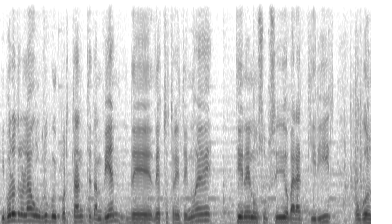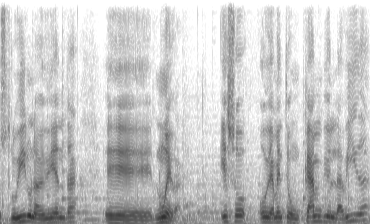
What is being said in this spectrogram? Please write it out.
Y por otro lado, un grupo importante también de, estos 39 tienen un subsidio para adquirir o construir una vivienda eh, nueva. Eso obviamente es un cambio en la vida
